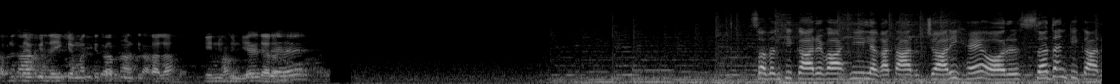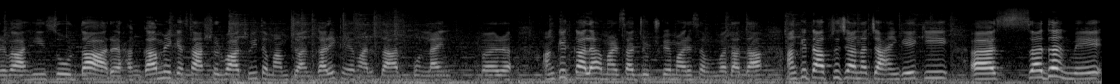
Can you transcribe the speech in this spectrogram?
अपने सहयोगी लई के मत के साथ अंकित काला के न्यूज़ इंडिया देहरादून सदन की कार्यवाही लगातार जारी है और सदन की कार्यवाही जोरदार हंगामे के साथ शुरुआत हुई। तमाम जानकारी के हमारे साथ ऑनलाइन पर अंकित काला हमारे साथ जुड़ चुके हैं हमारे संवाददाता। अंकित आपसे जानना चाहेंगे कि अ, सदन में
